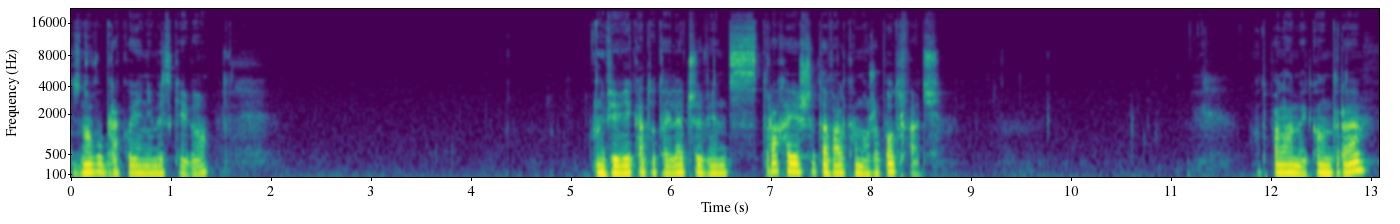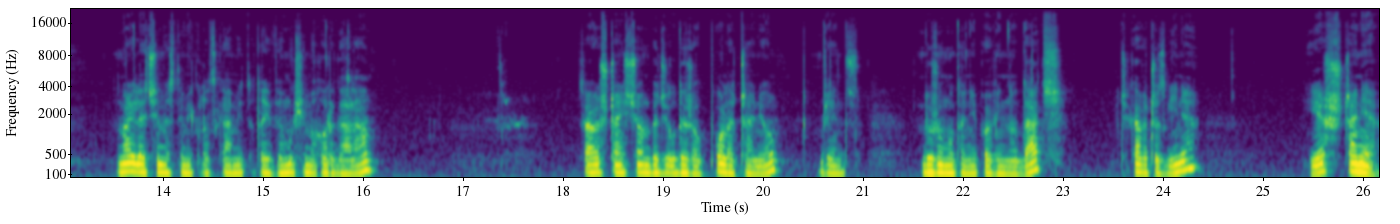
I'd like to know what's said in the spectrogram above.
znowu brakuje niebieskiego. Wiewieka tutaj leczy, więc trochę jeszcze ta walka może potrwać. Odpalamy kontrę. No i lecimy z tymi klockami. Tutaj wymusimy Horgala. Całe szczęście on będzie uderzał po leczeniu, więc dużo mu to nie powinno dać. Ciekawe, czy zginie? Jeszcze nie.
